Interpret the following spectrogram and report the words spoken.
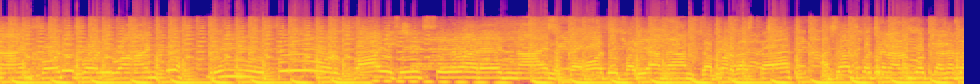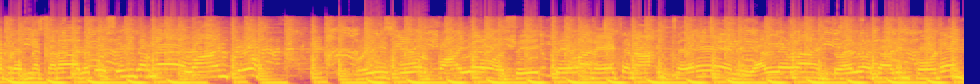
nine forty forty one two three four five six seven eight nine बहुत ही बढ़िया मैम जबरदस्त है अच्छा बच्चों ने मैडम को करने का प्रयत्न करा है देखो सिंगर ने one two three four five six seven eight nine ten eleven twelve thirteen fourteen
